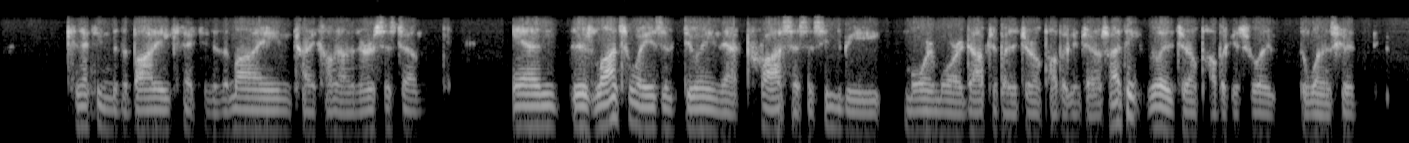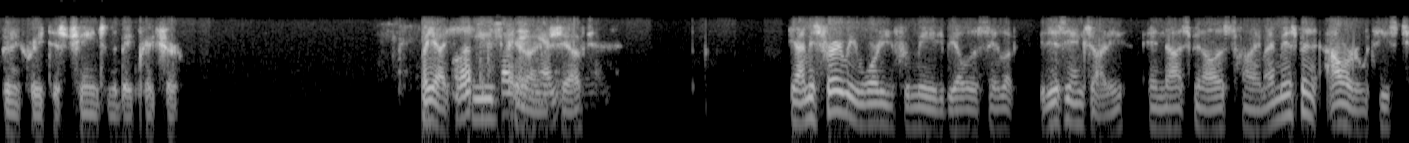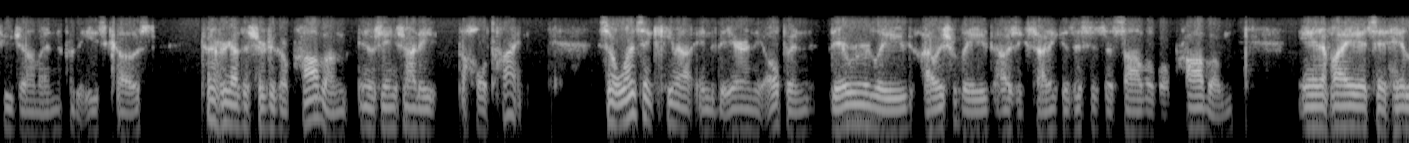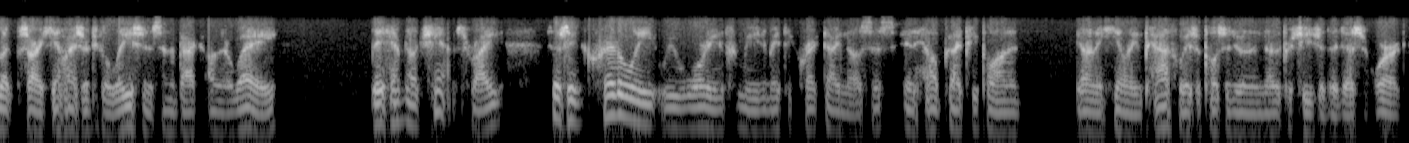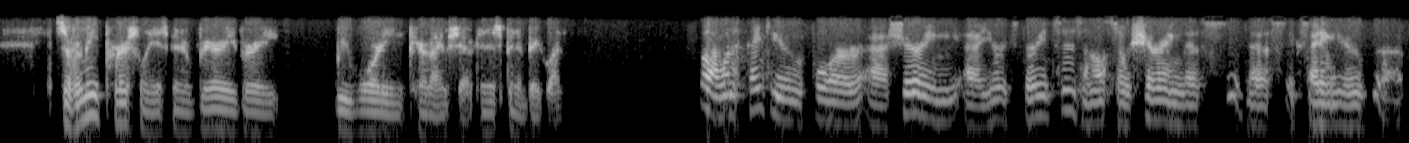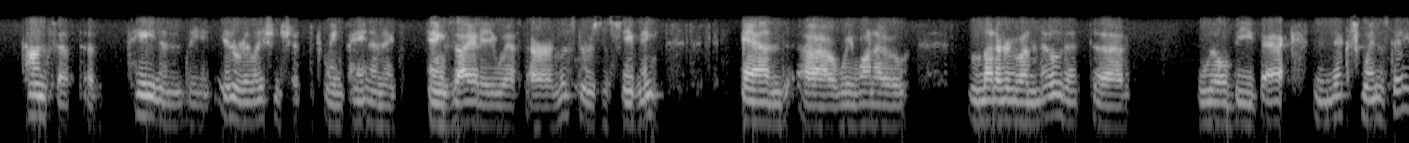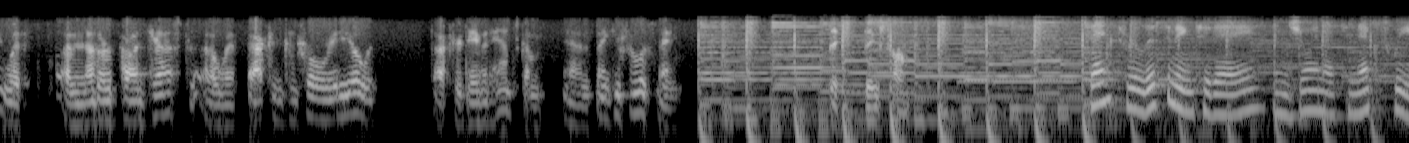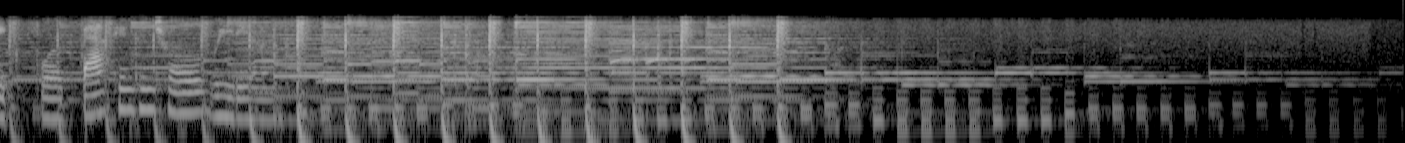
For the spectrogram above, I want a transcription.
connecting to the body, connecting to the mind, trying to calm down the nervous system. And there's lots of ways of doing that process that seem to be more and more adopted by the general public in general. So I think really the general public is really the one that's going to, going to create this change in the big picture. But yeah, well, huge paradigm shift. Yeah, I mean it's very rewarding for me to be able to say, look, it is anxiety, and not spend all this time. I mean, it's been an hour with these two gentlemen from the East Coast trying to figure out the surgical problem, and it was anxiety the whole time. So once it came out into the air in the open, they were relieved. I was relieved. I was excited because this is a solvable problem. And if I had said, "Hey, look, sorry, I can't find surgical lesion," and send them back on their way, they'd have no chance, right? So it's incredibly rewarding for me to make the correct diagnosis and help guide people on a on a healing pathway as opposed to doing another procedure that doesn't work. So for me personally, it's been a very, very rewarding paradigm shift, and it's been a big one. Well, I want to thank you for uh, sharing uh, your experiences and also sharing this this exciting new uh, concept of pain and the interrelationship between pain and anxiety with our listeners this evening. And uh, we want to let everyone know that uh, we'll be back next Wednesday with another podcast uh, with Back in Control Radio with Dr. David Hanscom. And thank you for listening. Thanks, Tom. Thanks for listening today, and join us next week for Back in Control Radio.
